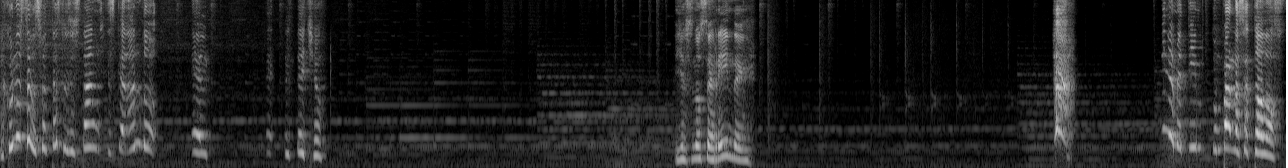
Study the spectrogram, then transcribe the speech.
Algunos de los fantasmas están escalando el, el techo. Ellos no se rinden. ¡Ja! ¡Mírame! ¡Tumbarlas a todos!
